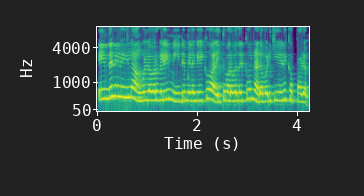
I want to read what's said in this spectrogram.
இந்த நிலையில் அங்குள்ளவர்களை மீண்டும் இலங்கைக்கு அழைத்து வருவதற்கு நடவடிக்கை எடுக்கப்படும்.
